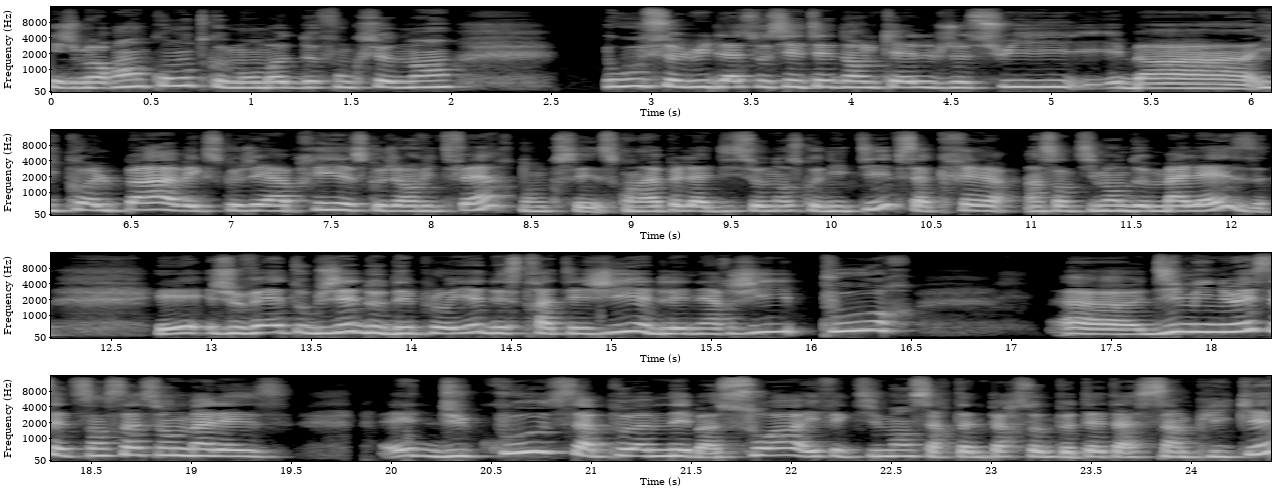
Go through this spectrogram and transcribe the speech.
et je me rends compte que mon mode de fonctionnement ou celui de la société dans lequel je suis, eh ben, il colle pas avec ce que j'ai appris et ce que j'ai envie de faire. Donc, c'est ce qu'on appelle la dissonance cognitive. Ça crée un sentiment de malaise. Et je vais être obligée de déployer des stratégies et de l'énergie pour euh, diminuer cette sensation de malaise. Et du coup, ça peut amener, bah, soit effectivement certaines personnes peut-être à s'impliquer,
